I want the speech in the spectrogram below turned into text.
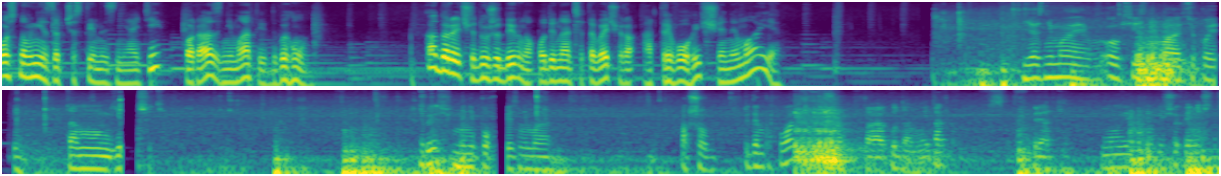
основні запчастини зняті, пора знімати двигун. А до речі, дуже дивно, 11 вечора, а тривоги ще немає. Я знімаю, Олексій знімає цю по. Там їбашить. Чуєш? Мені похуй я знімаю. А що, підемо поховати? Та куди? Ми і так в порядку. Ну, я б таки, що, звісно.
